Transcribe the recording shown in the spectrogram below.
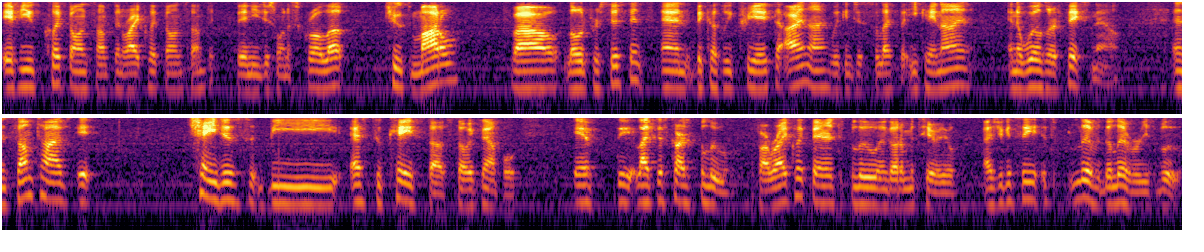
if you clicked on something, right clicked on something, then you just want to scroll up, choose model, file, load persistence, and because we create the INI, we can just select the EK9 and the wheels are fixed now. And sometimes it changes the S2K stuff. So example, if the like this car's blue, if I right click there, it's blue and go to material. As you can see, it's liv the livery is blue.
